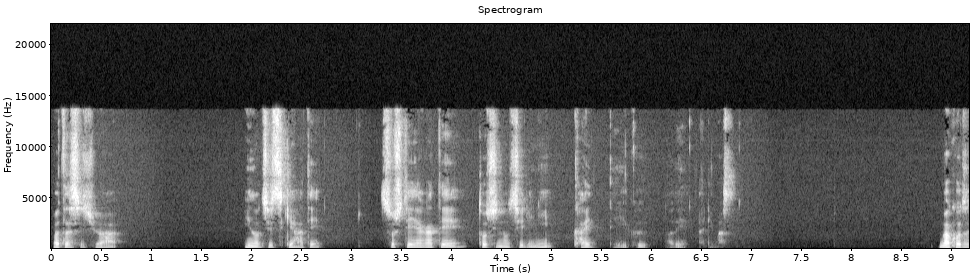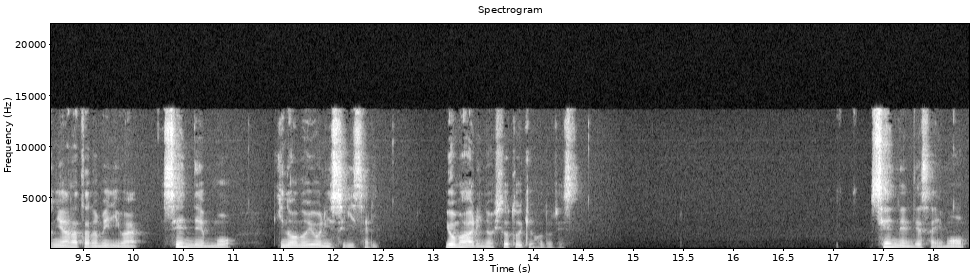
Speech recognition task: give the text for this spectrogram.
私たちは命尽き果て、そしてやがて土地の塵に帰っていくのであります。誠にあなたの目には千年も昨日のように過ぎ去り、夜回りのひとときほどです。千年でさえも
